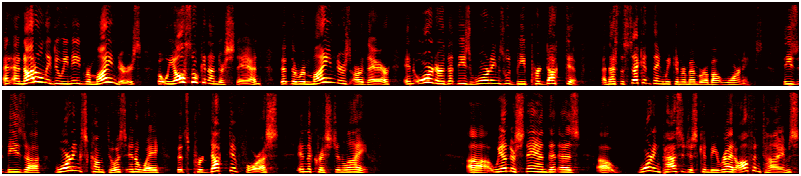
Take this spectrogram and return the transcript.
And, and not only do we need reminders, but we also can understand that the reminders are there in order that these warnings would be productive. And that's the second thing we can remember about warnings. These, these uh, warnings come to us in a way that's productive for us in the Christian life. uh, we understand that as uh, warning passages can be read, oftentimes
